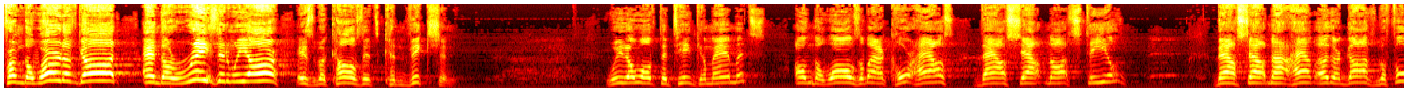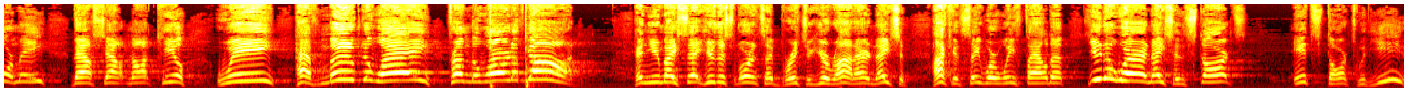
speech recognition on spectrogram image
from the Word of God, and the reason we are is because it's conviction. We don't want the Ten Commandments on the walls of our courthouse Thou shalt not steal. Thou shalt not have other gods before me. Thou shalt not kill. We have moved away from the Word of God. And you may say here this morning and say, Preacher, you're right, our nation. I can see where we found up. You know where our nation starts? It starts with you.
